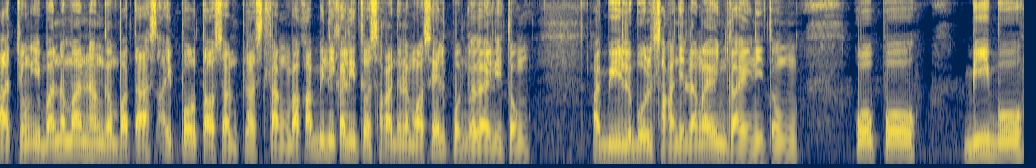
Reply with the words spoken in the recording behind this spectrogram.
at yung iba naman hanggang pataas ay 4,000 plus lang. Makabili ka dito sa kanilang mga cellphone kagaya nitong available sa kanila ngayon gaya nitong Oppo, Vivo,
